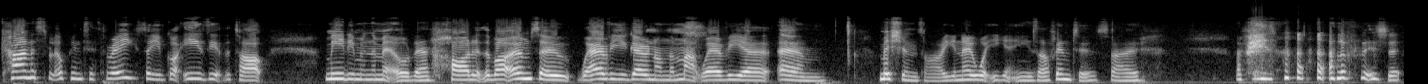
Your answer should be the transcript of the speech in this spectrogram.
kind of split up into three, so you've got easy at the top, medium in the middle, then hard at the bottom. So wherever you're going on the map, wherever your um, missions are, you know what you're getting yourself into. So I paid that and I finished it.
